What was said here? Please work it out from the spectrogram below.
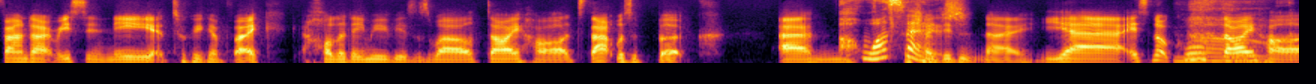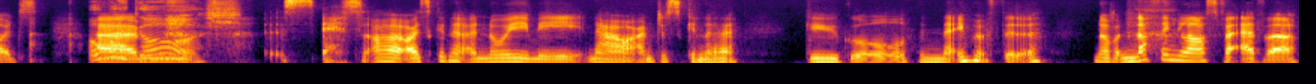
found out recently, talking of like holiday movies as well. Die Hard. That was a book. Um, oh, was which it? I didn't know. Yeah, it's not called Die Hard. Oh my Um, gosh. It's, it's, uh, it's going to annoy me now. I'm just going to Google the name of the novel. Nothing Lasts Forever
